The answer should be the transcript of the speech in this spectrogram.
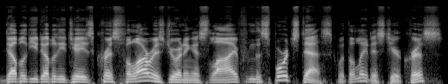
WWJ's Chris Villar is joining us live from the sports desk with the latest here, Chris.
